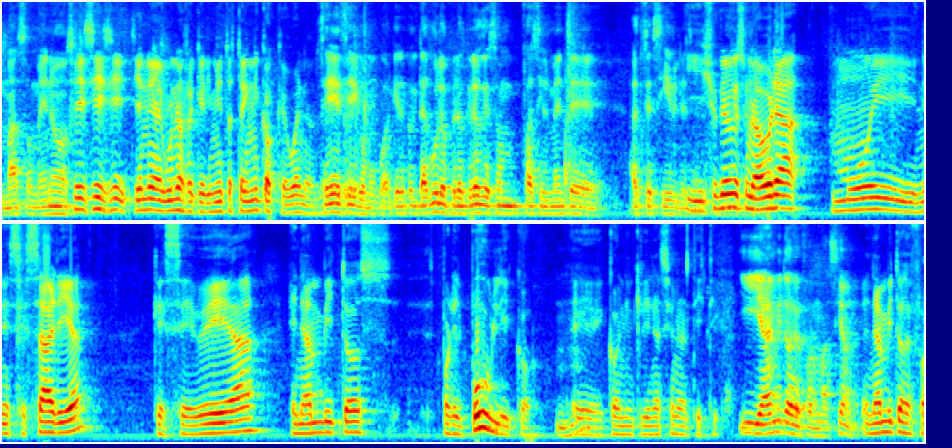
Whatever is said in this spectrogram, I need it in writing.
más o menos... Sí, sí, sí, tiene algunos requerimientos técnicos que, bueno. Sí, sí, como cualquier espectáculo, pero creo que son fácilmente accesibles. Y yo creo que es una obra muy necesaria que se vea en ámbitos por el público eh, con inclinación artística. Y en ámbitos de formación. En ámbitos de Porque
